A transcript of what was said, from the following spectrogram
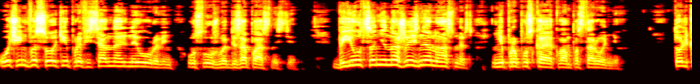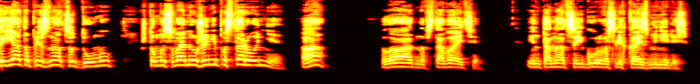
Очень высокий профессиональный уровень у службы безопасности. Бьются не на жизнь, а на смерть, не пропуская к вам посторонних. Только я-то, признаться, думал, что мы с вами уже не посторонние, а? Ладно, вставайте. Интонации Гурова слегка изменились.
